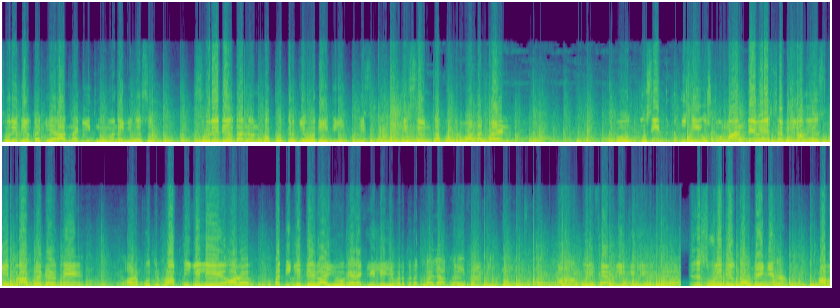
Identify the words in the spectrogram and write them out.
सूर्य देवता की आराधना की थी उन्होंने भी तो सूर्य देवता ने उनको पुत्र की वो दी थी, जिस, जिससे उनका पुत्र हुआ था कर्ण। तो उसी उसी उसको मानते हुए सभी लोग उसकी प्रार्थना करते हैं। और पुत्र प्राप्ति के लिए और पति की दीर्घायु वगैरह के लिए ये व्रत रखा जाता है। हाँ पूरी फैमिली के लिए रखा जाता है। जैसे सूर्य देवता उगेंगे ना अब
